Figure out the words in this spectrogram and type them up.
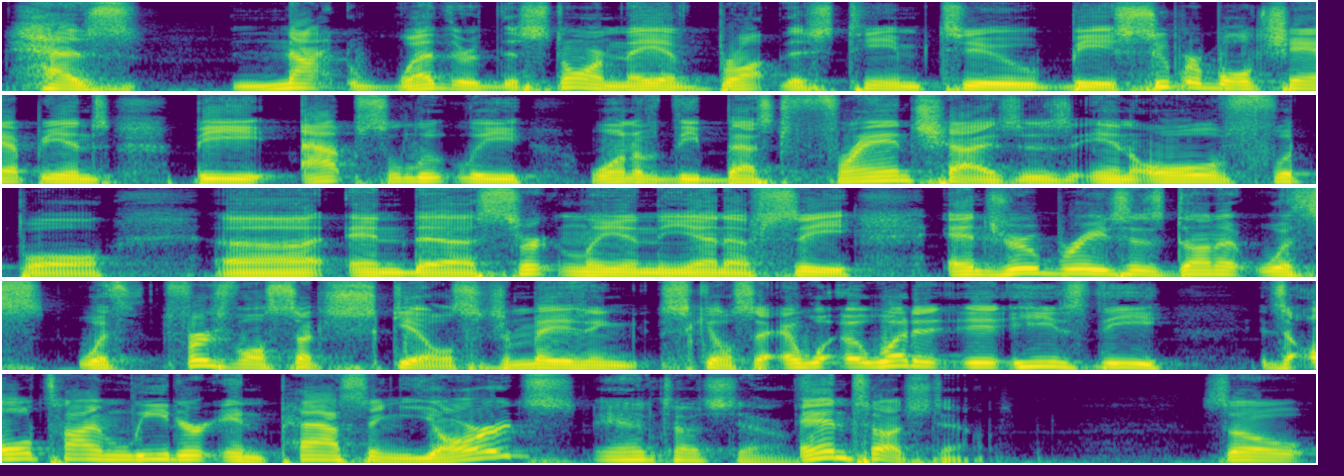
has not weathered the storm. They have brought this team to be Super Bowl champions, be absolutely one of the best franchises in all of football, uh, and uh, certainly in the NFC. And Drew Brees has done it with with first of all such skill, such amazing skill set. What, what he's the is all-time leader in passing yards and touchdowns. And touchdowns. So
